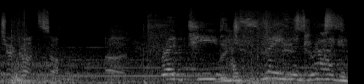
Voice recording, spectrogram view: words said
Double kill. Red team has slain the dragon.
